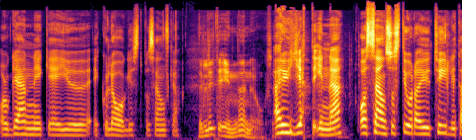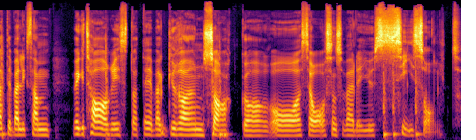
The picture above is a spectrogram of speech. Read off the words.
Organic är ju ekologiskt på svenska. Det är lite inne nu också. Det är ju jätteinne. Och sen så stod det ju tydligt att det var liksom vegetariskt och att det var grönsaker och så. Och sen så var det ju sea salt.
